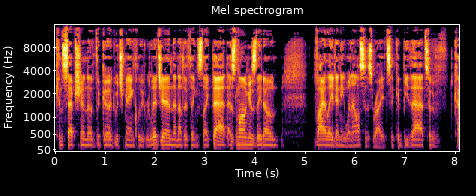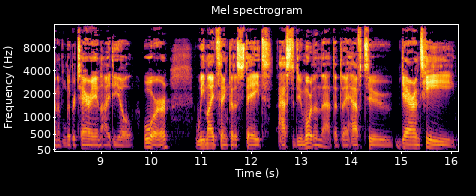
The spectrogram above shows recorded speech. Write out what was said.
conception of the good, which may include religion and other things like that, as long as they don't violate anyone else's rights. It could be that sort of kind of libertarian ideal, or we might think that a state has to do more than that, that they have to guarantee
